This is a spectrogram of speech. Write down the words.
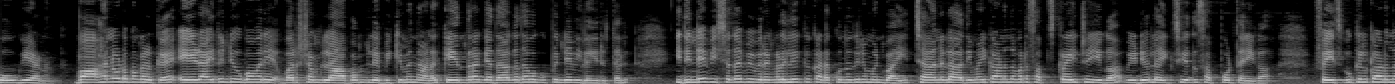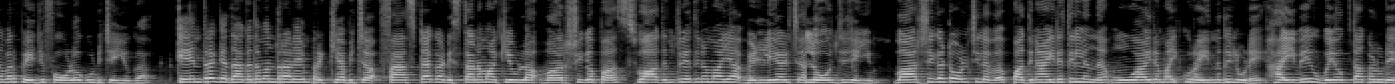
പോവുകയാണ്. വാഹന ഉടമകൾക്ക് ഏഴായിരം രൂപ വരെ വർഷം ലാഭം ലഭിക്കുമെന്നാണ് കേന്ദ്ര ഗതാഗത വകുപ്പിന്റെ വിലയിരുത്തൽ. ഇതിന്റെ വിശദ വിവരങ്ങളിലേക്ക് കടക്കുന്നതിന് മുൻപായി ചാനൽ ആദ്യമായി കാണുന്നവർ സബ്സ്ക്രൈബ് ചെയ്യുക വീഡിയോ ലൈക്ക് ചെയ്ത് സപ്പോർട്ട് തരിക. ഫേസ്ബുക്കിൽ കാണുന്നവർ പേജ് ഫോളോ കൂടി ചെയ്യുക. കേന്ദ്ര ഗതാഗത മന്ത്രാലയം പ്രഖ്യാപിച്ച ഫാസ്ടാഗ് അടിസ്ഥാനമാക്കിയുള്ള വാർഷിക പാസ് സ്വാതന്ത്ര്യദിനമായ വെള്ളിയാഴ്ച ലോഞ്ച് ചെയ്യും. വാർഷിക ടോൾ ചിലവ് പതിനായിരത്തിൽ നിന്ന് മൂവായിരമായി കുറയുന്നതിലൂടെ ഹൈവേ ഉപയോക്താക്കളുടെ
